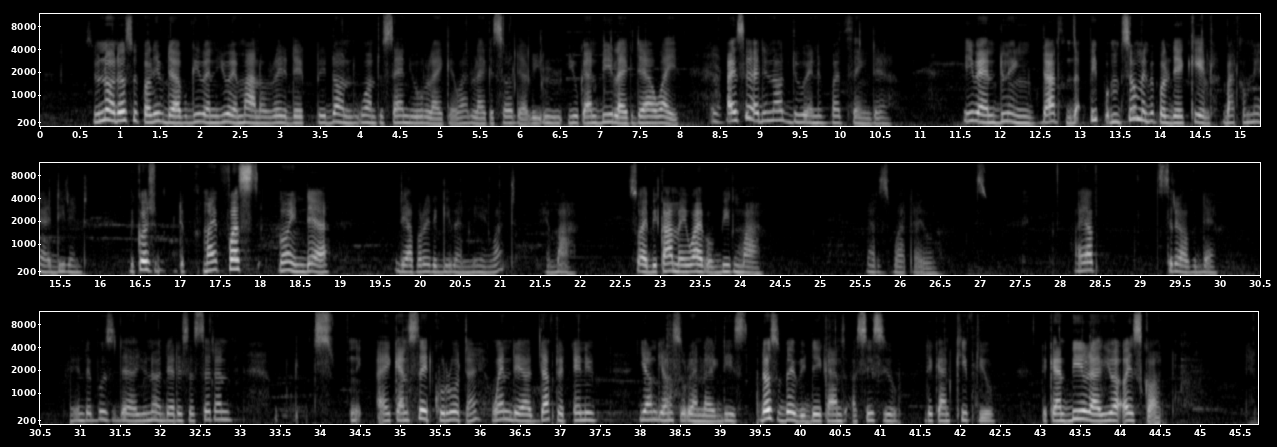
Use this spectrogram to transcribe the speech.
you know, those people, if they have given you a man already, they, they don't want to send you like a like a soldier. You, you can be like their wife. Yeah. I say I did not do any bad thing there. Even doing that, that people, so many people they killed, but for me I didn't, because the, my first going there, they have already given me a what, a man. So I become a wife of big man. That is what I. I have three of them. In the bush there, you know, there is a certain, I can say it kurot, eh? when they adopted any young, young children like this, those baby, they can assist you, they can keep you, they can be like your escort.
